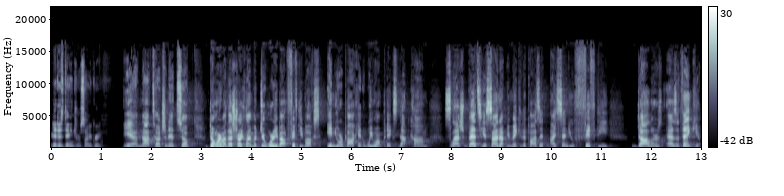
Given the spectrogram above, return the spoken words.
It is dangerous. I agree. Yeah, not touching it. So don't worry about that strike line, but do worry about 50 bucks in your pocket. We want picks.com slash bets. You sign up, you make a deposit. I send you $50 as a thank you.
